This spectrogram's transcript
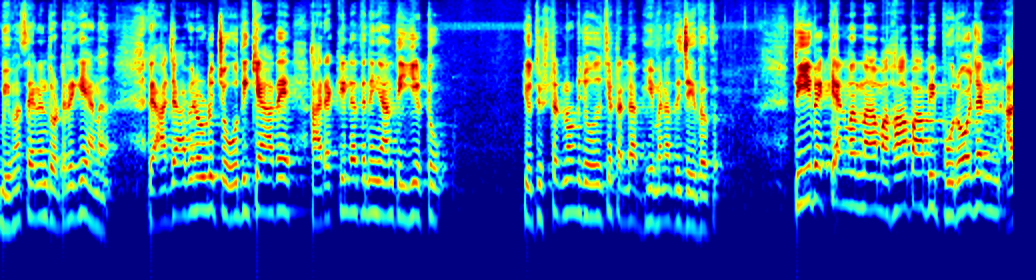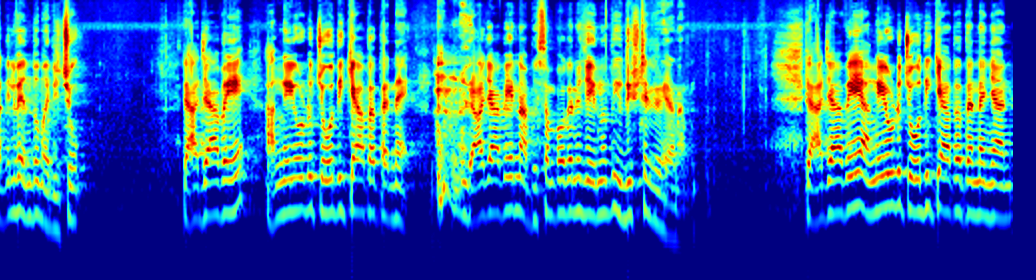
ഭീമസേനൻ തുടരുകയാണ്. രാജാവിനോട് ചോദിക്കാതെ അരക്കില്ലത്തിന് ഞാൻ തീയിട്ടു. യുധിഷ്ഠിരനോട് ചോദിച്ചിട്ടല്ല ഭീമൻ അത് ചെയ്തത്. തീ വയ്ക്കാൻ വന്ന മഹാപാപി പുരോചൻ അതിൽ വെന്തു മരിച്ചു. രാജാവെ അങ്ങയോട് ചോദിക്കാതെ തന്നെ രാജാവെ എന്ന് അഭിസംബോധന ചെയ്യുന്നത് യുധിഷ്ഠിരയാണ് രാജാവെ അങ്ങയോട് ചോദിക്കാതെ തന്നെ ഞാൻ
